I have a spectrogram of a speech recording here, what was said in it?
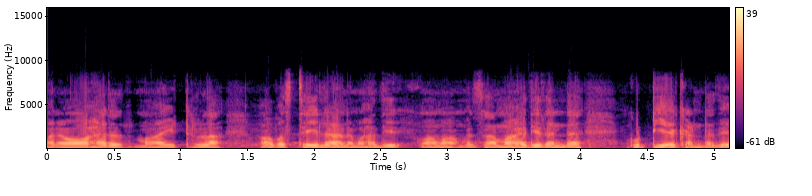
മനോഹരമായിട്ടുള്ള അവസ്ഥയിലാണ് മഹദി മഹദി തന്റെ കുട്ടിയെ കണ്ടത്.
